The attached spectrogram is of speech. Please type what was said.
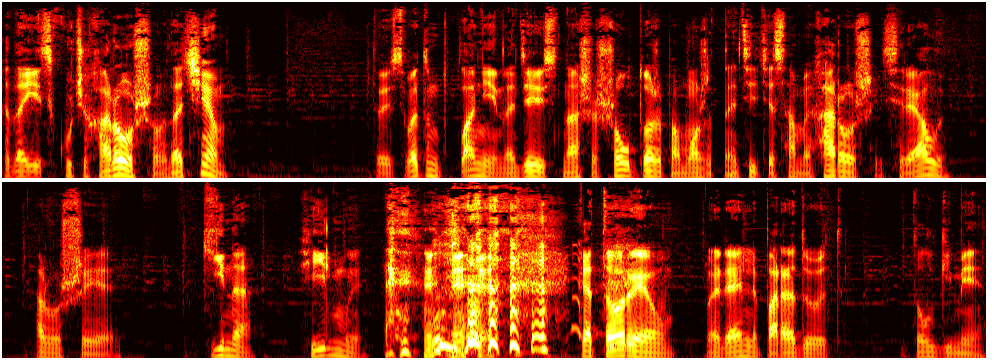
когда есть куча хорошего, зачем? То есть в этом плане, надеюсь, наше шоу тоже поможет найти те самые хорошие сериалы, хорошие кино, фильмы, которые реально порадуют долгими,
